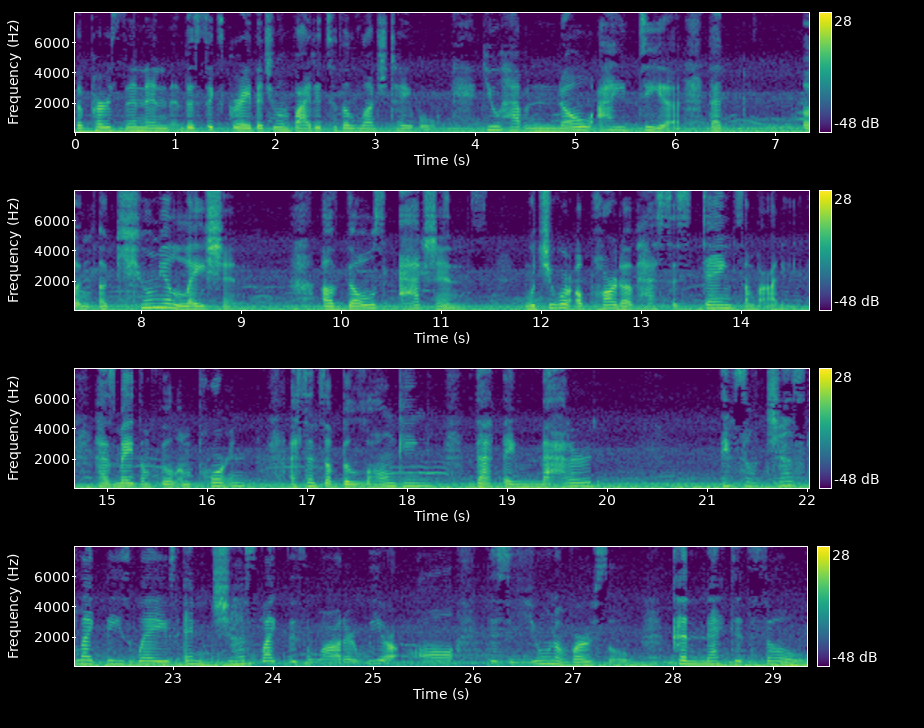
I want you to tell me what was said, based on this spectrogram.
the person in the sixth grade that you invited to the lunch table. You have no idea that an accumulation of those actions which you were a part of has sustained somebody, has made them feel important, a sense of belonging, that they mattered, and so, just like these waves and just like this water, we are all this universal, connected soul.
